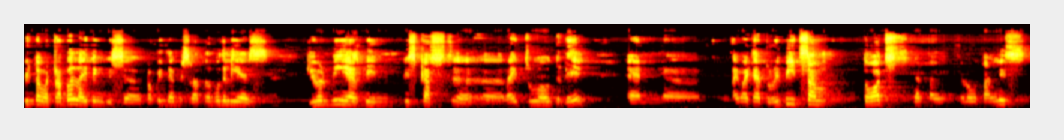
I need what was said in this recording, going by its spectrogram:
bit of a trouble. I think this uh, topic that Mr. Ratnamudali has given me has been discussed uh, uh, right throughout the day, and uh, I might have to repeat some thoughts that my fellow panelists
